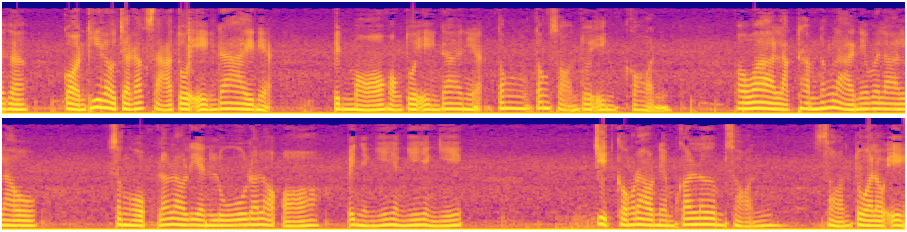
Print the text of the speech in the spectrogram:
นะคะก่อนที่เราจะรักษาตัวเองได้เนี่ยเป็นหมอของตัวเองได้เนี่ยต้องต้องสอนตัวเองก่อน เพราะว่าหลักธรรมทั้งหลายเนี่ยเวลาเราสงบแล้วเราเรียนรู้แล้วเราอ๋อเป็นอย่างนี้อย่างนี้อย่างนี้ จิตของเราเนี่ยก็เริ่มสอน สอนตัวเราเอง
